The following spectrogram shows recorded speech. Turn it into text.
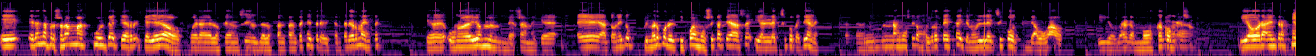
eh, eres la persona más culta que, que ha llegado, fuera de los que han sido, de los cantantes que entrevisté anteriormente, que uno de ellos me, o sea, me quedé eh, atónito primero por el tipo de música que hace y el léxico que tiene. Una música muy grotesca y tiene un léxico de abogado. Y yo, verga, mosca con eso. Y ahora entras tú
